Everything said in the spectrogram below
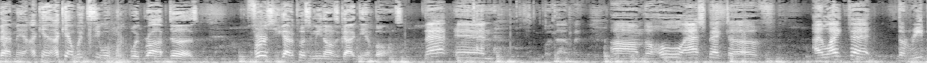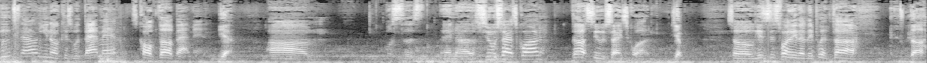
Batman. I can't. I can't wait to see what what, what Rob does. First, he got to put some meat on his goddamn bones. that and what that, but, um, the whole aspect of I like that the reboots now. You know, because with Batman, it's called the Batman. Yeah. Um, what's this? And uh, Suicide Squad, the Suicide Squad. Yep. So it's just funny that they put the The.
